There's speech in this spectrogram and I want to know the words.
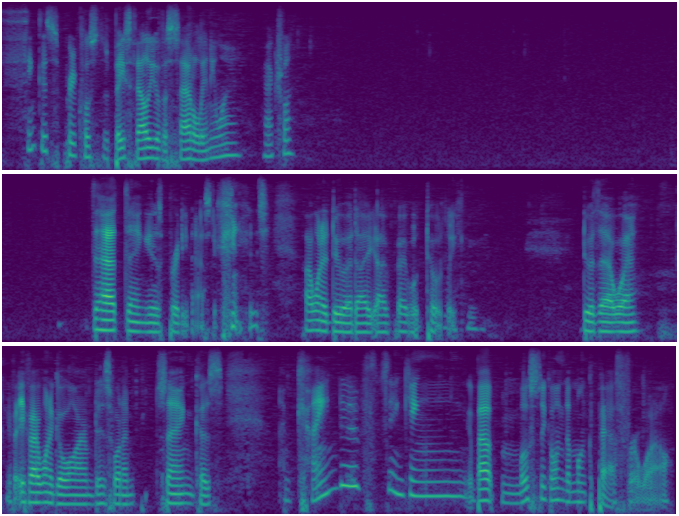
I think this is pretty close to the base value of a saddle anyway, actually. That thing is pretty nasty. I want to do it, I, I, I will totally do it that way. If, if I want to go armed is what I'm saying, because I'm kind of thinking about mostly going the monk path for a while.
